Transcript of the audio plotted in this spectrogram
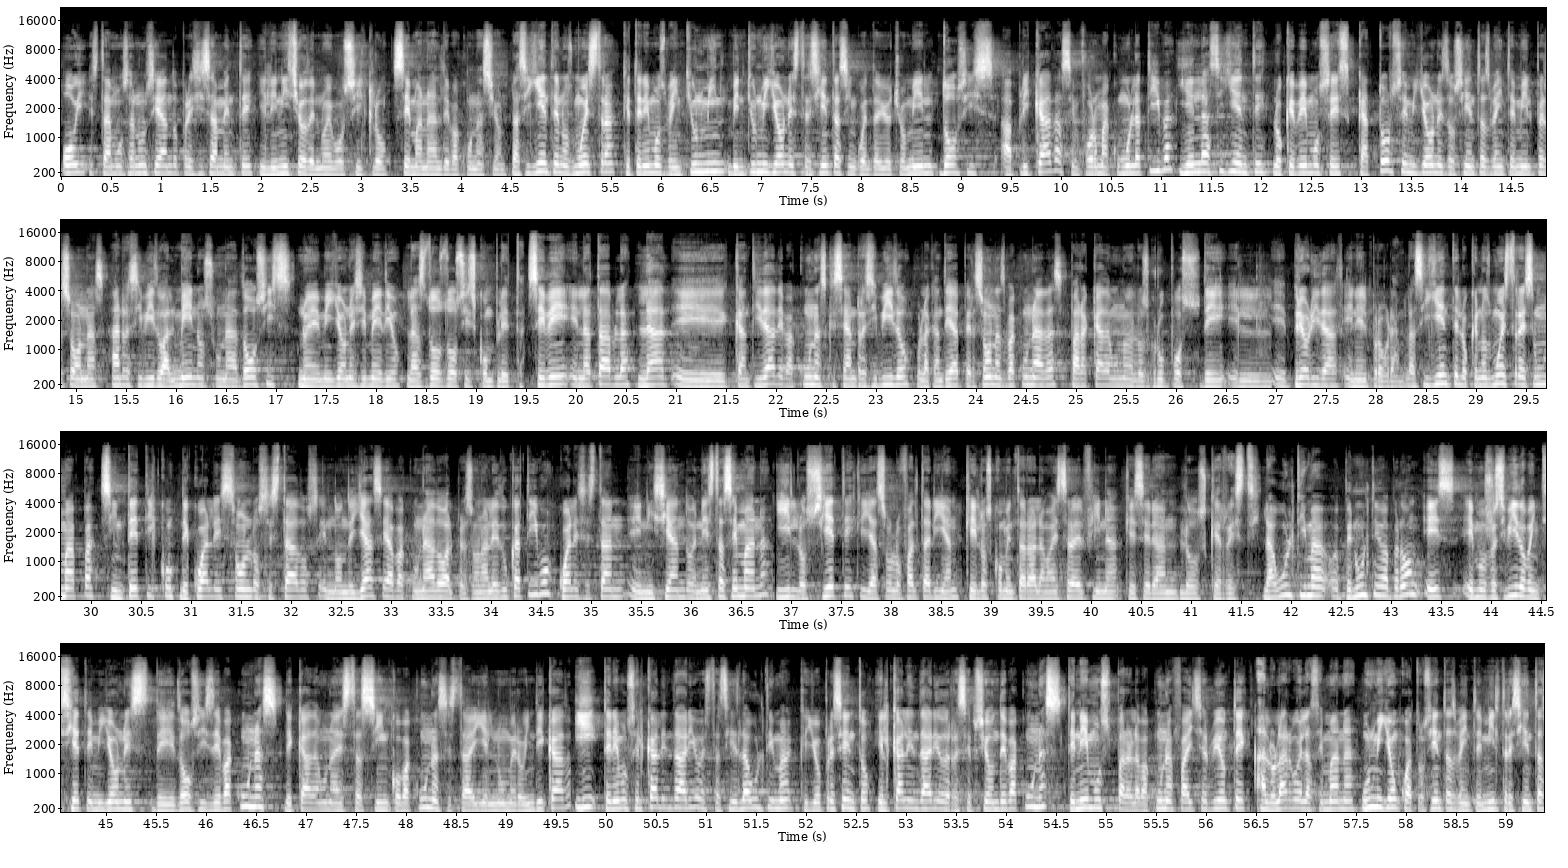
hoy estamos anunciando precisamente el inicio del nuevo ciclo semanal de vacunación. La siguiente nos muestra que tenemos 21, mil, 21 millones 358 mil dosis aplicadas en forma acumulativa y en la siguiente lo que vemos es 14 millones 220 mil personas han recibido al menos una dosis, 9 millones y medio las dos dosis completas. Se ve en la tabla la eh, cantidad de vacunas que se han recibido o la cantidad de personas vacunadas para cada uno de los grupos de eh, prioridad en el programa. La siguiente lo que nos muestra es un mapa sintético de cuáles son los estados en donde ya se ha vacunado al personal educativo, cuáles están iniciando en esta semana y los siete que ya solo faltarían, que los comentará la maestra Delfina, que serán los que resten. La última, penúltima, perdón, es hemos recibido 27 millones de dosis de vacunas, de cada una de estas cinco vacunas está ahí el número indicado y tenemos el calendario, esta sí es la última que yo presento, el calendario de recepción de vacunas. Tenemos para la vacuna Pfizer BioNTech a lo largo de la semana 1.420.380,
